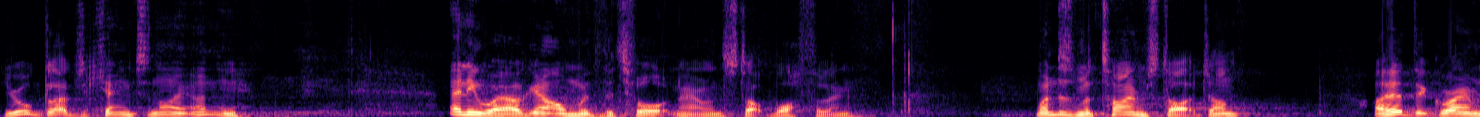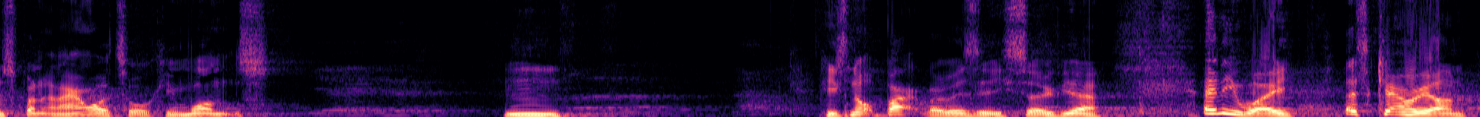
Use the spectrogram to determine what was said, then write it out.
You're all glad you came tonight, aren't you? Anyway, I'll get on with the talk now and stop waffling. When does my time start, John? I heard that Graham spent an hour talking once. Yeah, he did. Mm. He's not back though, is he? So, yeah. Anyway, let's carry on.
